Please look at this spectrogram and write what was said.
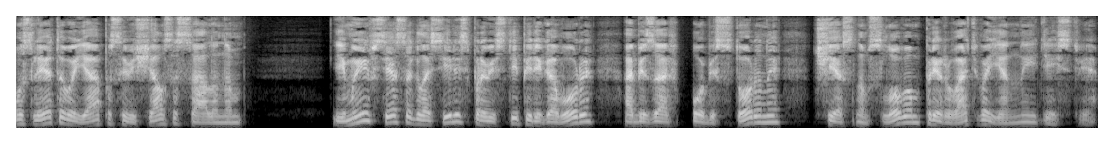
После этого я посовещался с Алланом, и мы все согласились провести переговоры, обязав обе стороны честным словом прервать военные действия.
